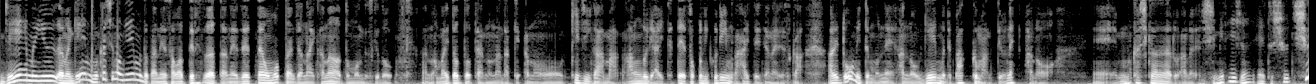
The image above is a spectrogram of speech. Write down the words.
ゲーム言う、あの、ゲーム、昔のゲームとかね、触ってる人だったらね、絶対思ったんじゃないかなと思うんですけど、あの、マイトットってあの、なんだっけ、あの、生地が、まあ、あんぐり入ってて、そこにクリームが入ってるじゃないですか。あれどう見てもね、あの、ゲームでパックマンっていうね、あの、えー、昔からある、あの、シミュレーション？えっ、ー、とシュ、シュ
